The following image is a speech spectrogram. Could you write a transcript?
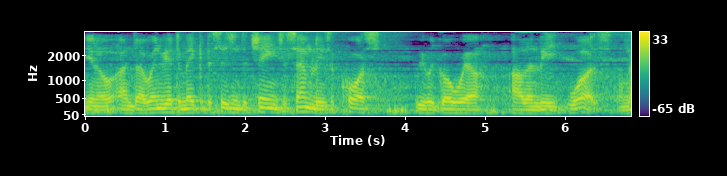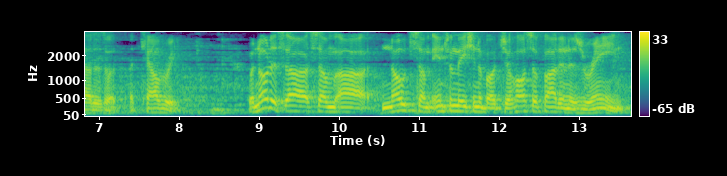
you know. And uh, when we had to make a decision to change assemblies, of course, we would go where Alan Lee was, and that is at, at Calvary. But notice uh, some uh, notes, some information about Jehoshaphat and his reign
